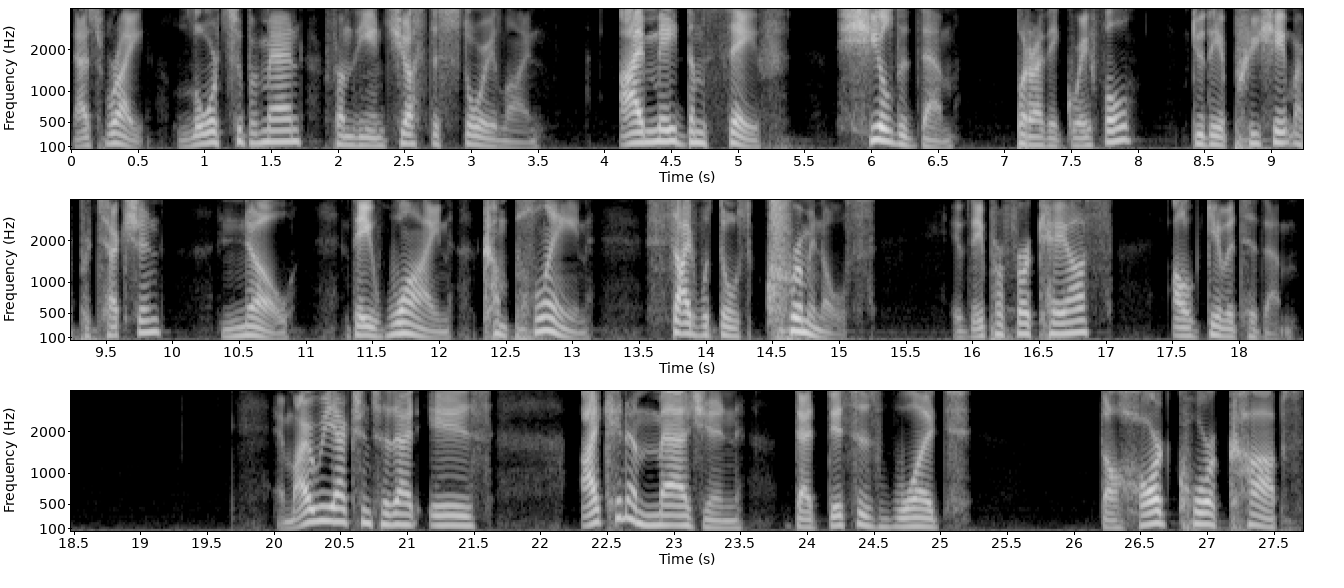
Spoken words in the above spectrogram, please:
That's right, Lord Superman from the Injustice storyline. I made them safe, shielded them, but are they grateful? Do they appreciate my protection? No. They whine, complain, side with those criminals. If they prefer chaos, I'll give it to them. And my reaction to that is I can imagine that this is what the hardcore cops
